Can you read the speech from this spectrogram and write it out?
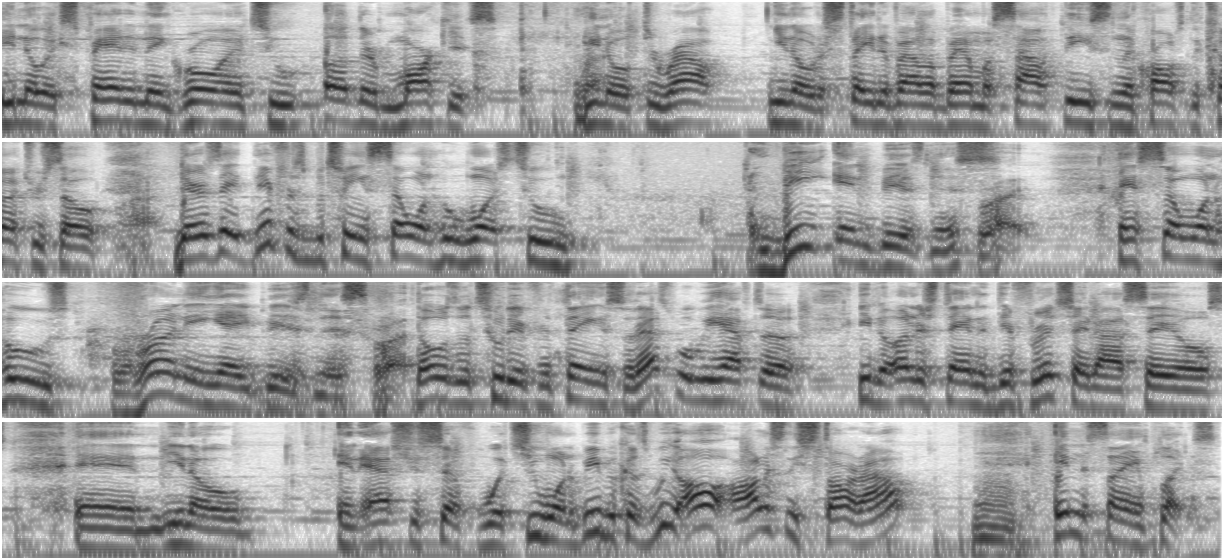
you know, expanding and growing to other markets, you know, throughout you know the state of Alabama, southeast, and across the country. So there's a difference between someone who wants to be in business Right. and someone who's running a business. Right. Those are two different things. So that's what we have to, you know, understand and differentiate ourselves and, you know, and ask yourself what you want to be because we all honestly start out mm. in the same place.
